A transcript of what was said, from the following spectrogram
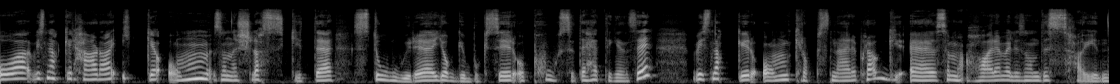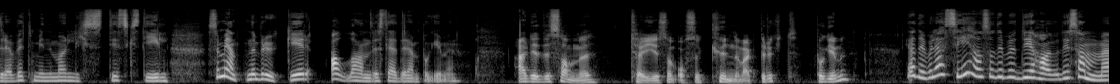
Og vi snakker her da ikke om sånne slaskete, store joggebukser og posete hettegenser. Vi snakker om kroppsnære plagg eh, som har en veldig sånn designdrevet, minimalistisk stil. Som jentene bruker alle andre steder enn på gymmen. Er det det samme tøyet som også kunne vært brukt på gymmen? Ja, det vil jeg si. Altså, de, de, har jo de samme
